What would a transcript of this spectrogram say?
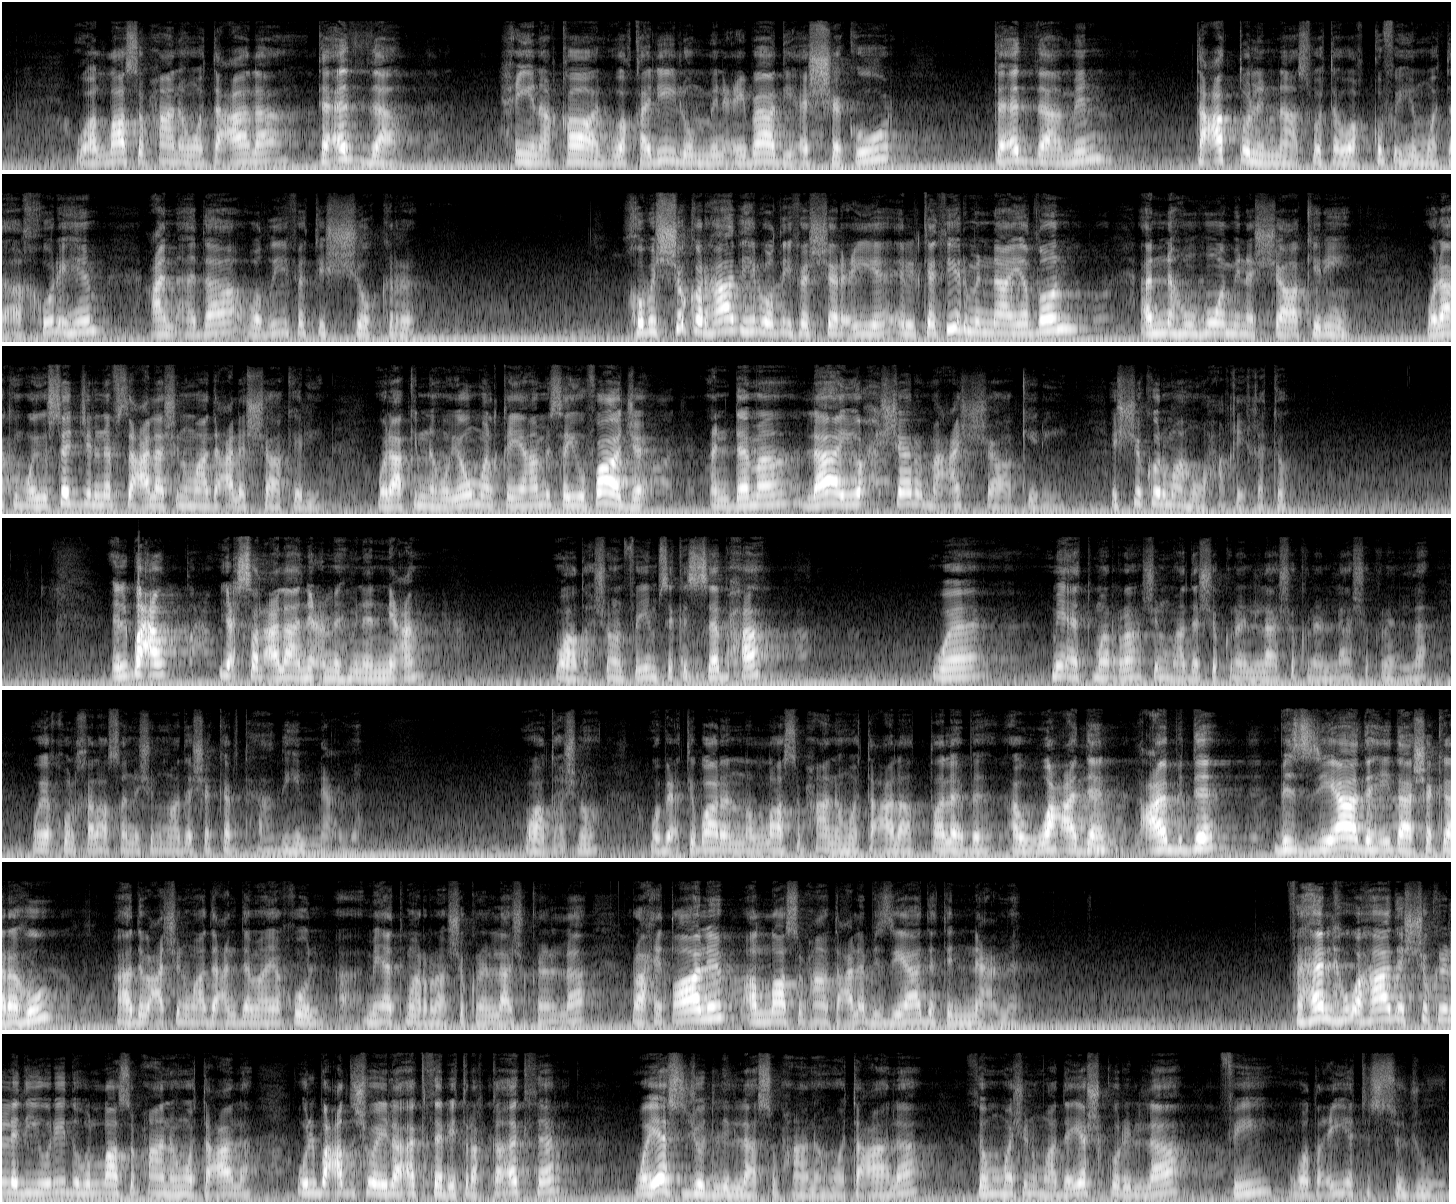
والله سبحانه وتعالى تأذى حين قال وقليل من عبادي الشكور تأذى من تعطل الناس وتوقفهم وتأخرهم عن أداء وظيفة الشكر. خب الشكر هذه الوظيفة الشرعية الكثير منا يظن أنه هو من الشاكرين ولكن ويسجل نفسه على شنو؟ ماذا على الشاكرين. ولكنه يوم القيامة سيفاجأ عندما لا يحشر مع الشاكرين. الشكر ما هو حقيقته. البعض يحصل على نعمه من النعم. واضح. شلون؟ فيمسك السبحة ومئة مرة شنو ماذا؟ شكرا لله شكرا لله شكرا لله ويقول خلاص أنا شنو ماذا؟ شكرت هذه النعمة. واضح شلون؟ وباعتبار أن الله سبحانه وتعالى طلب أو وعد العبد بالزيادة إذا شكره. هذا بعد شنو هذا عندما يقول مئة مرة شكرا لله شكرا لله راح يطالب الله سبحانه وتعالى بزيادة النعمة. فهل هو هذا الشكر الذي يريده الله سبحانه وتعالى؟ والبعض شوي لا أكثر يترقى أكثر. ويسجد لله سبحانه وتعالى ثم شنو ماذا؟ يشكر الله في وضعية السجود.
